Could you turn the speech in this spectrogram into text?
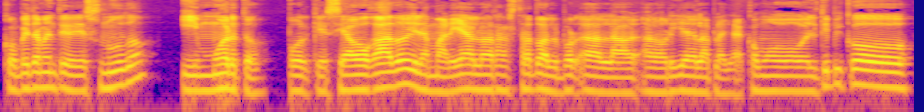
completamente desnudo y muerto, porque se ha ahogado y la marea lo ha arrastrado a la, a la orilla de la playa. Como el típico,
